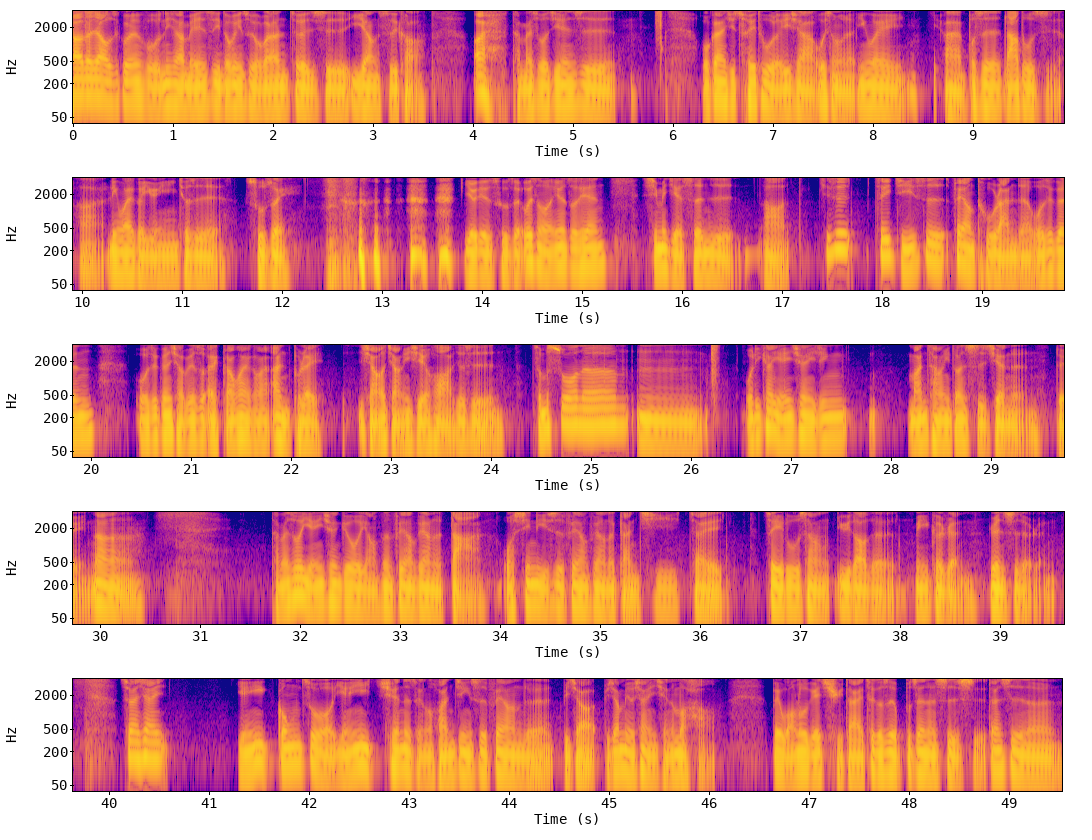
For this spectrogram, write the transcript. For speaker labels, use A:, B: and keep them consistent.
A: Hello，大家好，我是郭元福。你想每件事情都跟艺术有关，这个是一样思考。哎，坦白说，今天是我刚才去催吐了一下，为什么呢？因为啊，不是拉肚子啊，另外一个原因就是宿醉，有点宿醉。为什么？因为昨天新梅姐生日啊。其实这一集是非常突然的，我就跟我就跟小编说：“哎，赶快赶快按 play，想要讲一些话，就是怎么说呢？嗯，我离开演艺圈已经。”蛮长一段时间了，对。那坦白说，演艺圈给我养分非常非常的大，我心里是非常非常的感激，在这一路上遇到的每一个人、认识的人。虽然现在演艺工作、演艺圈的整个环境是非常的比较比较没有像以前那么好，被网络给取代，这个是不争的事实。但是呢，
